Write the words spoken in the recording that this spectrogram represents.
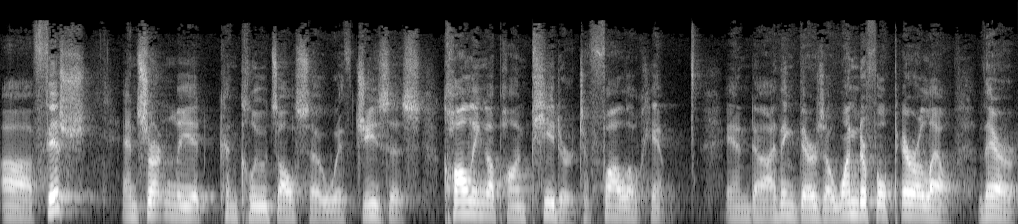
uh, fish, and certainly it concludes also with Jesus calling upon Peter to follow him. And uh, I think there's a wonderful parallel there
